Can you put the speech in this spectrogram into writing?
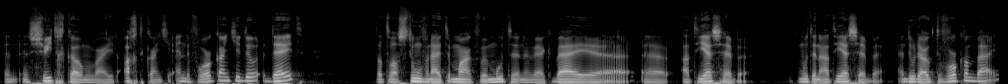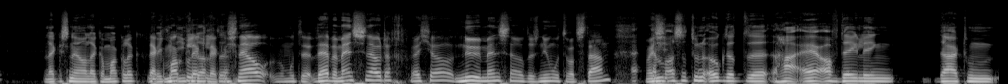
een, een suite gekomen waar je het achterkantje en de voorkantje deed. Dat was toen vanuit de markt, we moeten een werk bij eh, eh, ATS hebben. Of we moeten een ATS hebben. En doe daar ook de voorkant bij. Lekker snel, lekker makkelijk. Lekker makkelijk, lekker snel. We, moeten, we hebben mensen nodig, weet je wel. Nu mensen nodig, dus nu moeten we wat staan. En als je- was het toen ook dat de HR-afdeling daar toen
